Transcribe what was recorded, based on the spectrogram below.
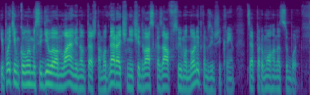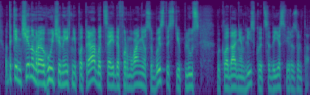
І потім, коли ми сиділи онлайн, він нам теж там одне речення чи два сказав своїм одноліткам з інших країн. Це перемога над собою. От таким чином, реагуючи на їхні потреби, це йде формування особистості, плюс викладання англійської, це дає свій результат.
